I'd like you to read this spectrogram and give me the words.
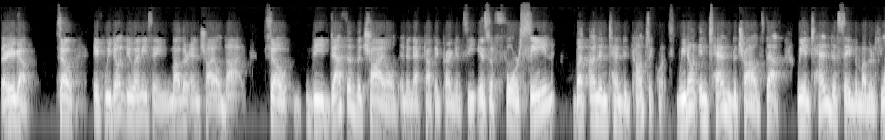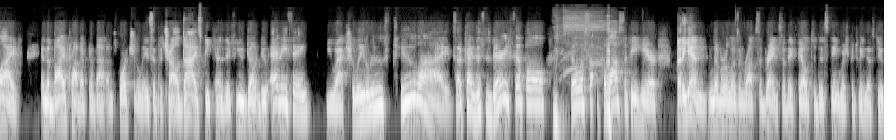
There you go. So if we don't do anything, mother and child die. So the death of the child in an ectopic pregnancy is a foreseen but unintended consequence. We don't intend the child's death. We intend to save the mother's life. And the byproduct of that, unfortunately, is that the child dies because if you don't do anything, you actually lose two lives. Okay, this is very simple philosophy here. But again, liberalism rots the brain. So they fail to distinguish between those two.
